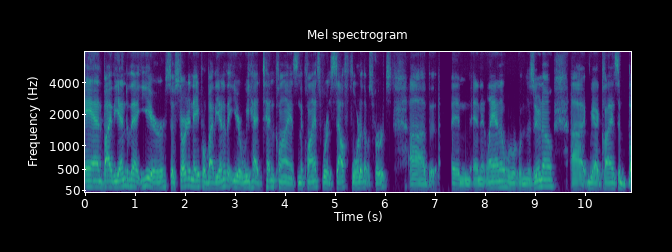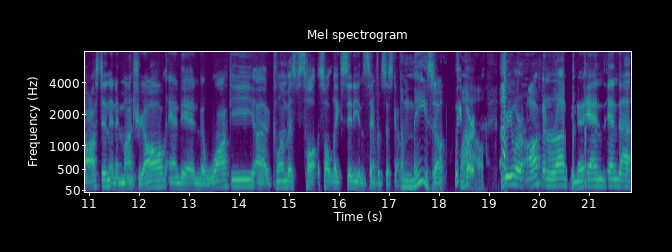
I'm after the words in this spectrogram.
And by the end of that year so started in april by the end of that year we had 10 clients and the clients were in south florida that was hertz uh in, in Atlanta, we work with Mizuno. Uh, we had clients in Boston and in Montreal and in Milwaukee, uh, Columbus, Salt, Salt Lake City, and San Francisco. Amazing. So we wow. were we were off and running and and uh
